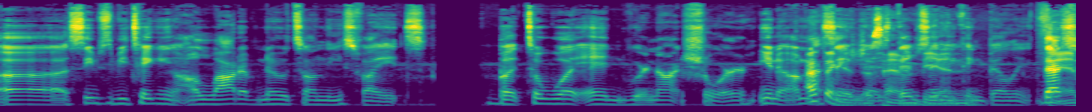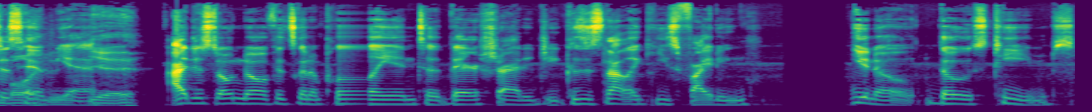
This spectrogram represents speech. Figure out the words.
uh seems to be taking a lot of notes on these fights. But to what end we're not sure. You know, I'm not saying that there's anything building. That's just Fanboy. him, yeah. Yeah. I just don't know if it's gonna play into their strategy because it's not like he's fighting, you know, those teams.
